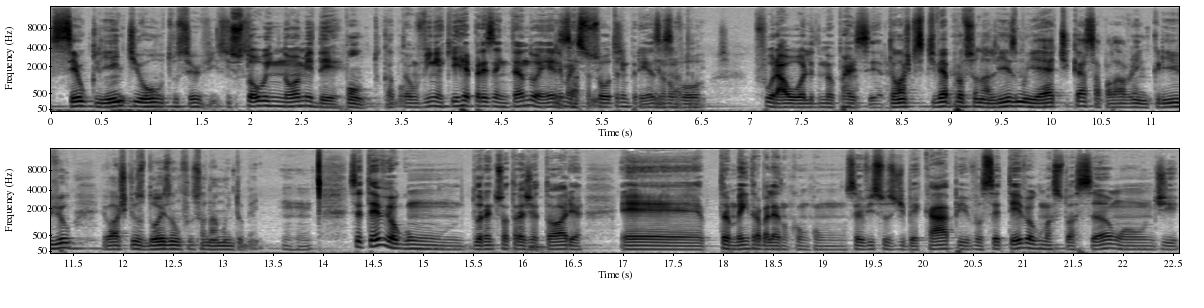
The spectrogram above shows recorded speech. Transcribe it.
seu cliente outros serviços. Estou em nome de. Ponto, acabou. Então vim aqui representando ele, Exatamente. mas sou outra empresa, Exatamente. não vou furar o olho do meu parceiro. Então acho que se tiver profissionalismo e ética, essa palavra é incrível, eu acho que os dois vão funcionar muito bem. Uhum. Você teve algum, durante sua trajetória, é, também trabalhando com, com serviços de backup, você teve alguma situação onde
